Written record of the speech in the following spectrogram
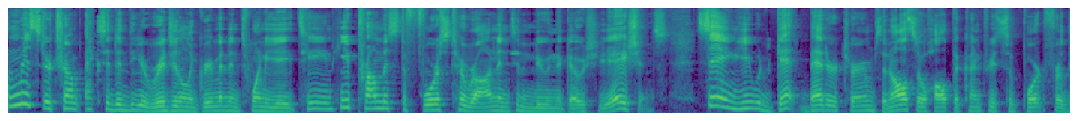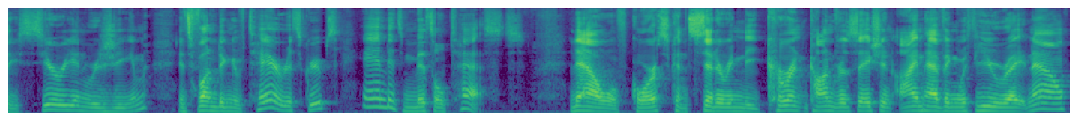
when Mr. Trump exited the original agreement in 2018, he promised to force Tehran into new negotiations, saying he would get better terms and also halt the country's support for the Syrian regime, its funding of terrorist groups, and its missile tests. Now, of course, considering the current conversation I'm having with you right now,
